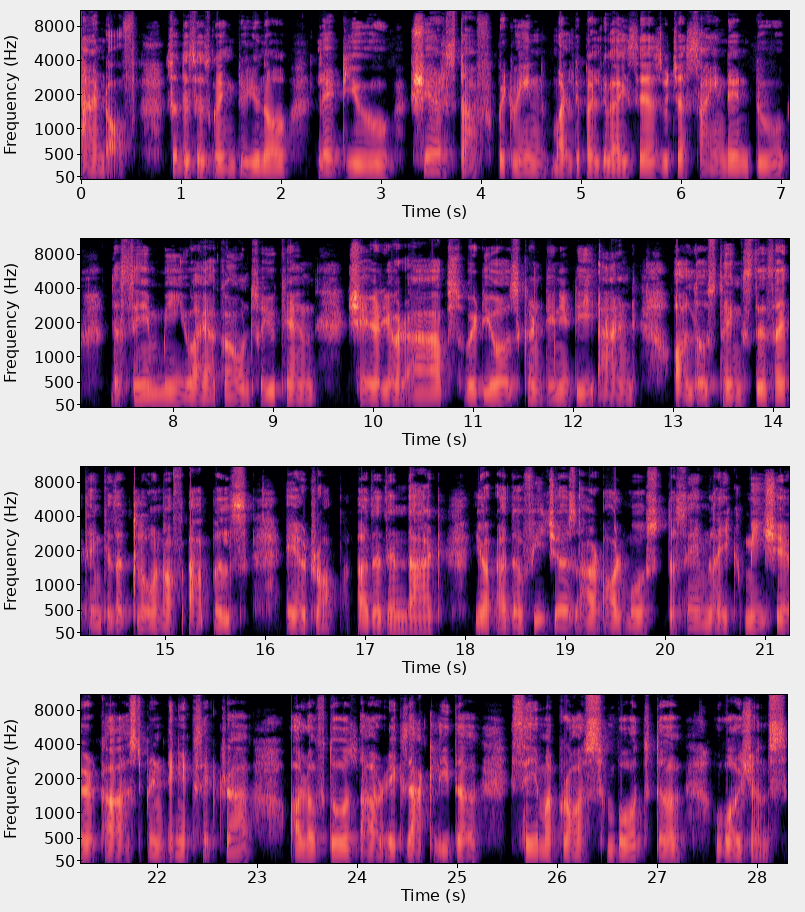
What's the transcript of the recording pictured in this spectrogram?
handoff. So this is going to you know let you share stuff between multiple devices which are signed into the same MIUI account. So you can share your apps videos continuity and all those things. This I think is a clone of Apple's airdrop. Other than that your other features are almost the same like Mi Share cast printing etc all of those are exactly the same across both the versions.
